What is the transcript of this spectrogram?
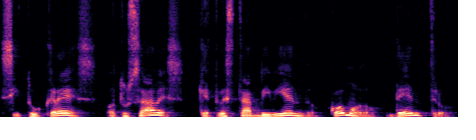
si tú crees o tú sabes que tú estás viviendo cómodo dentro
